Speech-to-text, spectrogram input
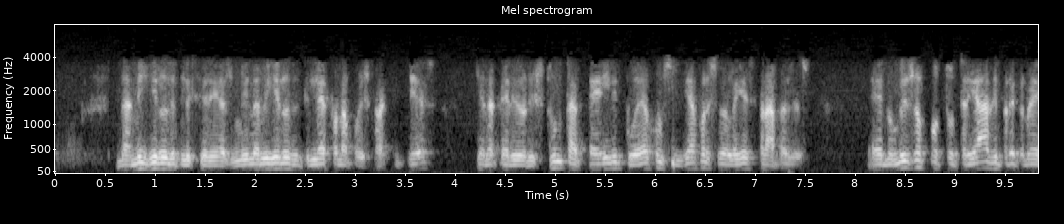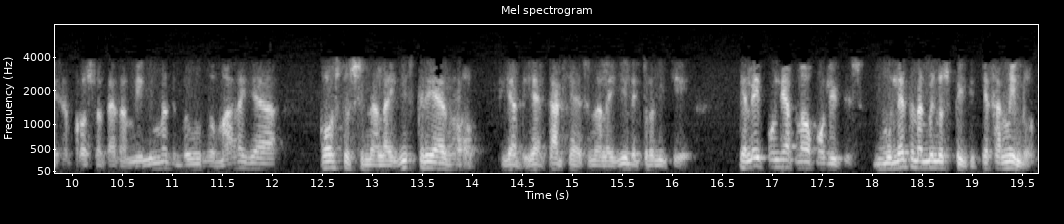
να μην γίνονται πληστηριασμοί, να μην γίνονται τηλέφωνα από εισπρακτικές και να περιοριστούν τα τέλη που έχουν στις διάφορες συναλλαγές τράπεζες. Ε, νομίζω από το Τριάδι πρέπει να είχα πρόσφατα ένα μήνυμα την προηγούμενη εβδομάδα για κόστος συναλλαγής 3 ευρώ για, για κάποια συναλλαγή ηλεκτρονική. Και λέει πολύ απλά ο πολίτης, μου λέτε να μείνω σπίτι και θα μείνω.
